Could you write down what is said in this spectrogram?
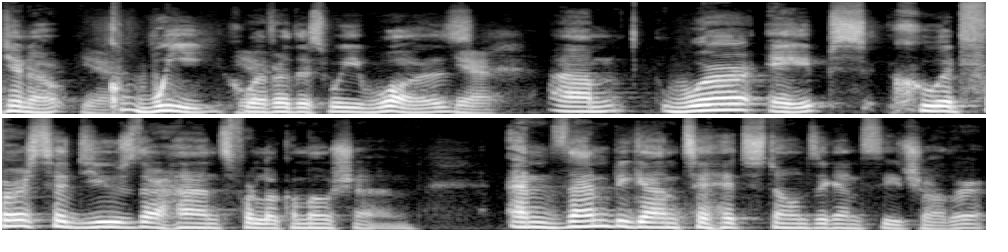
you know, Yeah. we, whoever this we was, Yeah. um, were apes who at first had used their hands for locomotion and then began to hit stones against each other.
